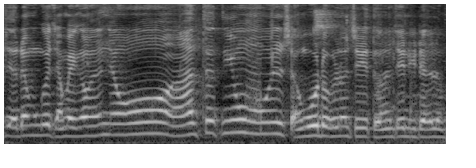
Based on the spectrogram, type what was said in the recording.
sadam gue sampai nggak nyawa atut nyawa sambo dulu situ aja di dalam.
